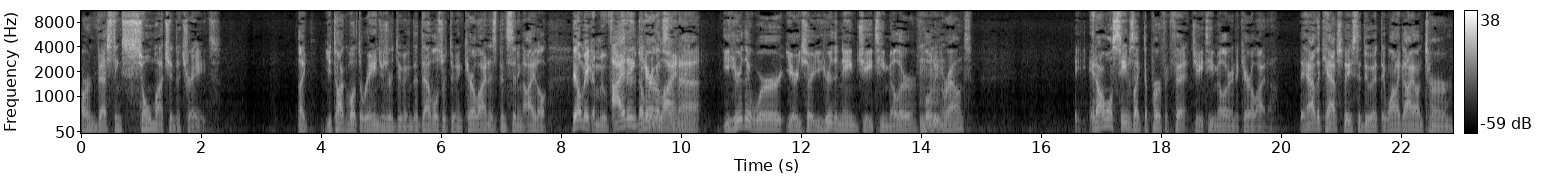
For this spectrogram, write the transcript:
are investing so much into trades. Like you talk about the Rangers are doing, the Devils are doing. Carolina's been sitting idle. They'll make a move. For I sure. think They'll Carolina. You hear the word, you sorry, you hear the name JT Miller floating Mm-hmm. around. It almost seems like the perfect fit, JT Miller into Carolina. They have the cap space to do it. They want a guy on term.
